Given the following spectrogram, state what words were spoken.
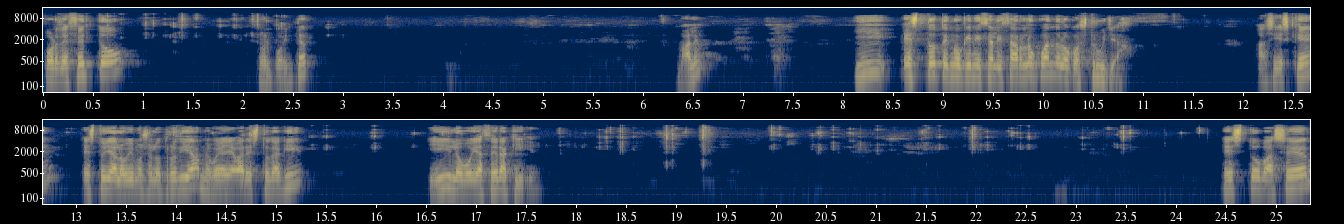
Por defecto no el pointer. ¿Vale? Y esto tengo que inicializarlo cuando lo construya. Así es que, esto ya lo vimos el otro día, me voy a llevar esto de aquí, y lo voy a hacer aquí. esto va a ser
